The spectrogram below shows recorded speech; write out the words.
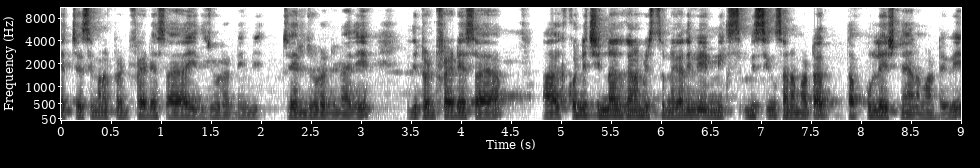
వచ్చేసి మనకు ట్వంటీ ఫైవ్ డేస్ ఆయా. ఇది చూడండి చైన్ చూడండి నాది ఇది ట్వంటీ ఫైవ్ డేస్ ఆయా. కొన్ని చిన్నగా కనిపిస్తున్నాయి కదా ఇవి మిక్స్ మిస్సింగ్స్ అనమాట తప్పులు లేచినాయి అనమాట ఇవి.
